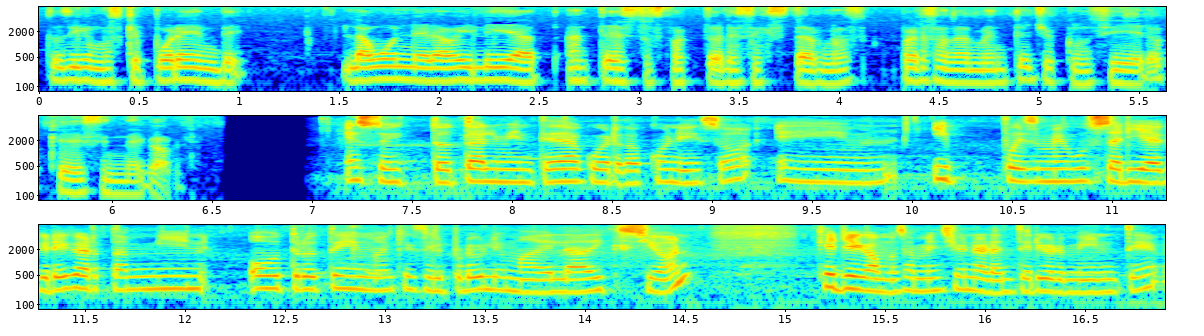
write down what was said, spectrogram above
Entonces digamos que por ende, la vulnerabilidad ante estos factores externos, personalmente yo considero que es innegable. Estoy totalmente de acuerdo con eso em, y pues me gustaría agregar también otro tema que es el problema de la adicción que llegamos a mencionar anteriormente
